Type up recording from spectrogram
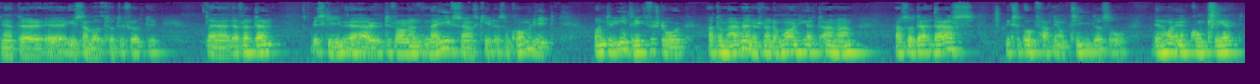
Den heter eh, Istanbul Tutti Frutti. Eh, därför att den beskriver det här utifrån en naiv svensk kille som kommer dit och inte, inte riktigt förstår att de här människorna de har en helt annan, alltså der, deras liksom, uppfattning om tid och så, den har ju en konkret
